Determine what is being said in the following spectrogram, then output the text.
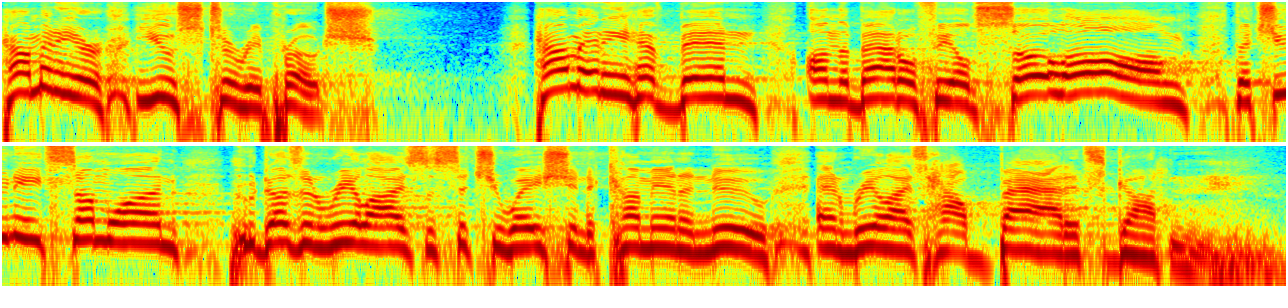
How many are used to reproach? How many have been on the battlefield so long that you need someone who doesn't realize the situation to come in anew and realize how bad it's gotten?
